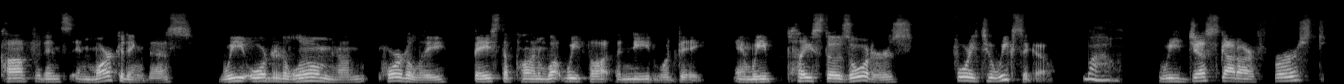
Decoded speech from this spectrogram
confidence in marketing this we ordered aluminum quarterly based upon what we thought the need would be. And we placed those orders 42 weeks ago. Wow. We just got our first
